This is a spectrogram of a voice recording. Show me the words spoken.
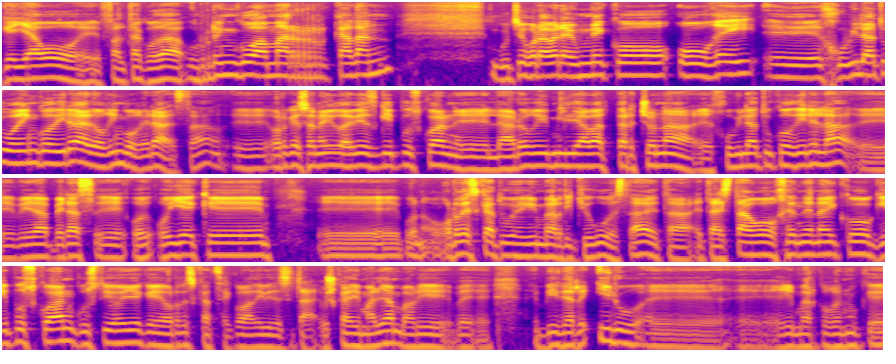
gehiago e, faltako da. Urrengo amarkadan, gutxi gora bera euneko hogei e, jubilatu egingo dira edo egingo gera, ez da? E, Horke esan nahi du abiez gipuzkoan, e, larogi mila bat pertsona e, jubilatuko direla, e, bera, beraz, e, oiek e, e, bueno, ordezkatu egin behar ditugu, ez da? Eta, eta ez dago jende nahiko gipuzkoan guzti horiek e, ordezkatzeko adibidez, eta Euskadi mailan ba hori bider hiru e, egin beharko genuke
